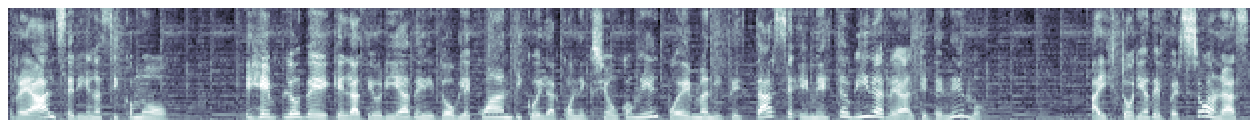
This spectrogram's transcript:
real serían así como ejemplos de que la teoría del doble cuántico y la conexión con él pueden manifestarse en esta vida real que tenemos. Hay historias de personas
